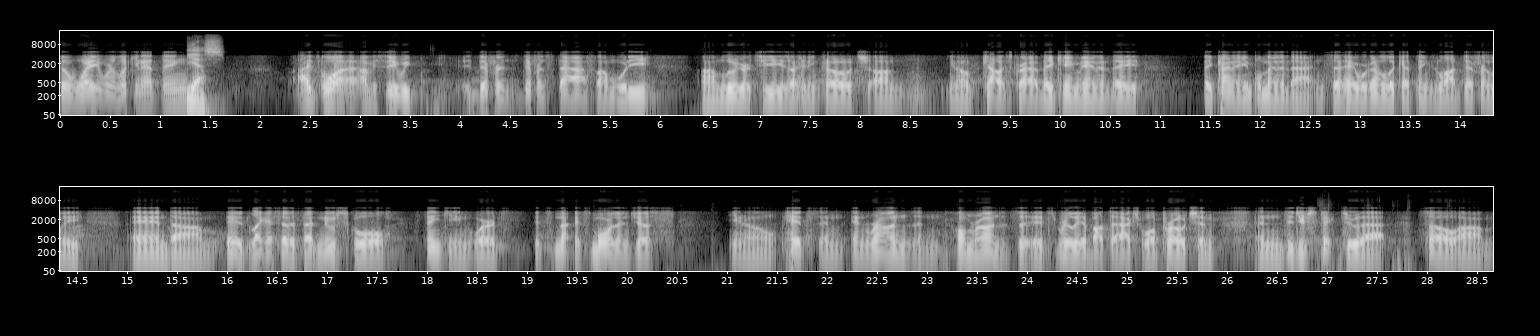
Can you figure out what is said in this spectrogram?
the way we're looking at things. Yes. I well, obviously we different different staff. Um, Woody, um, Louis Ortiz, our hitting coach. Um, you know, Callix Crabbe. They came in and they they kind of implemented that and said, hey, we're going to look at things a lot differently. and um, it like I said, it's that new school thinking where it's it's not it's more than just you know hits and and runs and home runs. It's it's really about the actual approach and and did you stick to that? So um,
